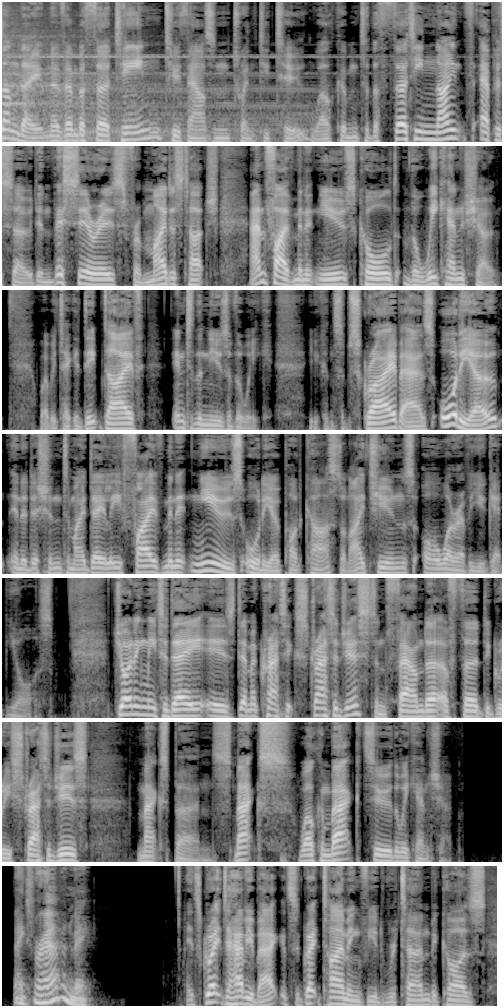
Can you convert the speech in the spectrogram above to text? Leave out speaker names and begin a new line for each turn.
Sunday, November 13, 2022. Welcome to the 39th episode in this series from Midas Touch and 5 Minute News called The Weekend Show, where we take a deep dive into the news of the week. You can subscribe as audio in addition to my daily 5 Minute News audio podcast on iTunes or wherever you get yours. Joining me today is Democratic strategist and founder of Third Degree Strategies, Max Burns. Max, welcome back to The Weekend Show.
Thanks for having me.
It's great to have you back. It's a great timing for you to return because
